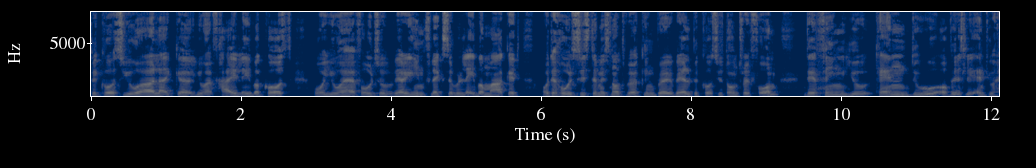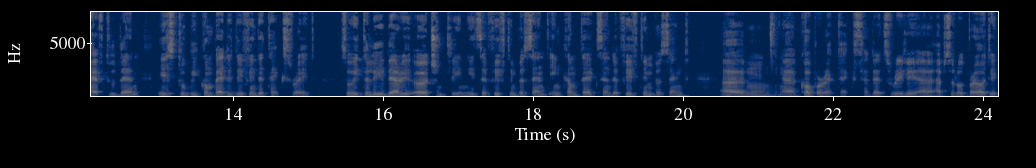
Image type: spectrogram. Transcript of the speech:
because you are like uh, you have high labor costs or you have also a very inflexible labor market or the whole system is not working very well because you don't reform the thing you can do obviously and you have to then is to be competitive in the tax rate so italy very urgently needs a 15% income tax and a 15% um, uh, corporate tax. That's really an absolute priority.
